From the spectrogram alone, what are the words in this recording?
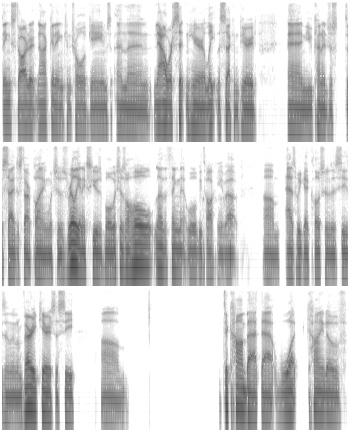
things started, not getting control of games, and then now we're sitting here late in the second period and you kind of just decide to start playing, which is really inexcusable, which is a whole another thing that we'll be talking about um, as we get closer to the season. And I'm very curious to see um, to combat that what kind of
